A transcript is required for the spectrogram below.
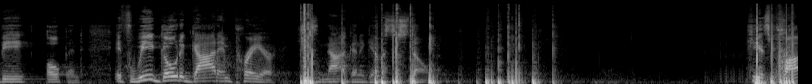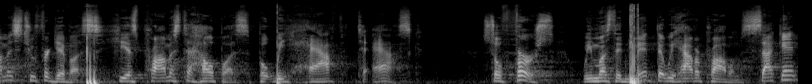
be opened. If we go to God in prayer, he's not going to give us a stone. He has promised to forgive us, he has promised to help us, but we have to ask. So, first, we must admit that we have a problem. Second,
